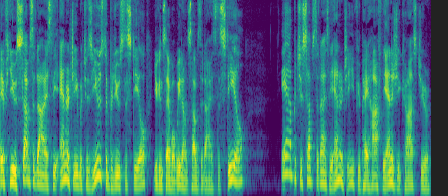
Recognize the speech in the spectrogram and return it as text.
if you subsidize the energy which is used to produce the steel, you can say, well, we don't subsidize the steel. Yeah, but you subsidize the energy. If you pay half the energy cost, you're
